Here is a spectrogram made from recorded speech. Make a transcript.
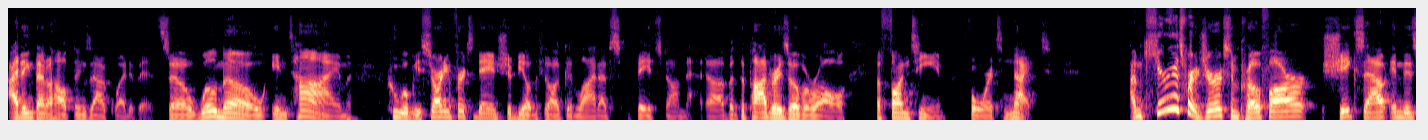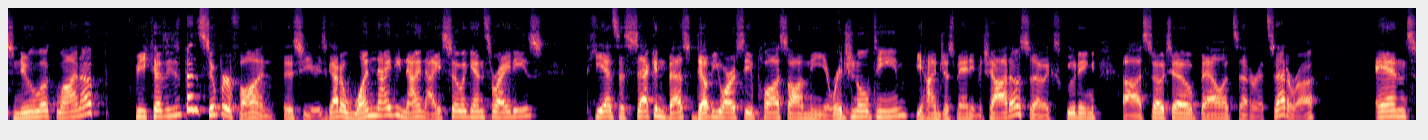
I think that'll help things out quite a bit. So we'll know in time who will be starting for today and should be able to fill out good lineups based on that. Uh, but the Padres overall, a fun team for tonight. I'm curious where Jurickson Profar shakes out in this new look lineup because he's been super fun this year. He's got a 199 ISO against righties. He has the second best WRC plus on the original team behind just Manny Machado, so excluding uh, Soto, Bell, et cetera, et cetera. And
